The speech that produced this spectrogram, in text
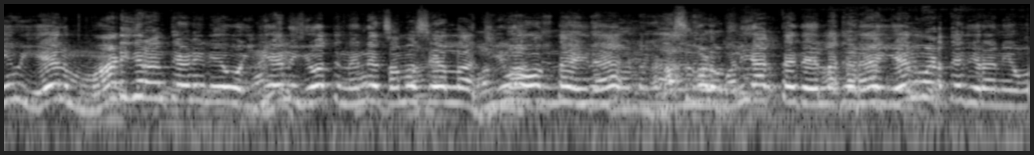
ನೀವು ಏನು ಮಾಡಿದೀರಾ ಅಂತ ಹೇಳಿ ನೀವು ಇದೇನು ಇವತ್ತು ನಿನ್ನೆ ಸಮಸ್ಯೆ ಅಲ್ಲ. ಜೀವ ಹೋಗ್ತಾ ಇದೆ. ಹಸುಗಳು ಬಲಿ ಆಗ್ತಾ ಇದೆ ಎಲ್ಲ ಕಡೆ. ಏನ್ ಮಾಡ್ತಾ ಇದ್ದೀರಾ ನೀವು?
